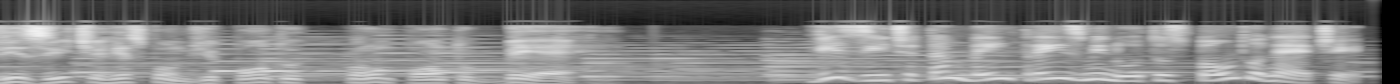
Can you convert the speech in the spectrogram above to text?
Visite respondi.com.br. Visite também 3minutos.net.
